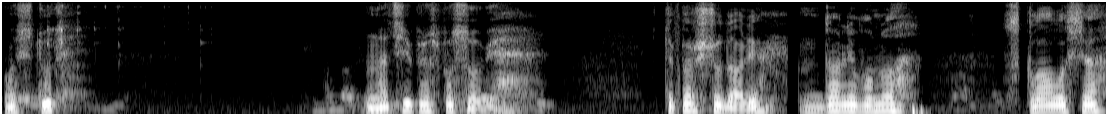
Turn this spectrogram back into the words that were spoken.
Ось тут на цій приспособі. Тепер що далі? Далі воно склалося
